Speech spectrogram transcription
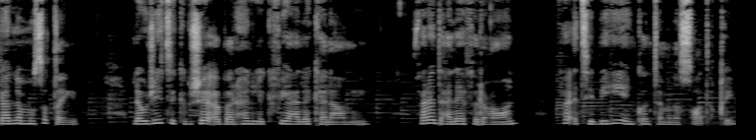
قال له موسى طيب لو جيتك بشيء أبرهن لك فيه على كلامي فرد عليه فرعون فأتي به إن كنت من الصادقين.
